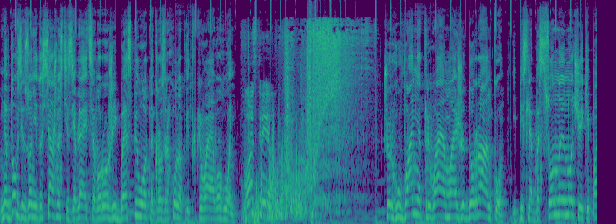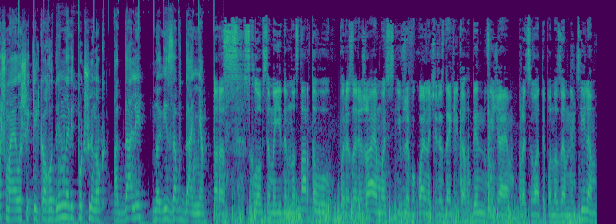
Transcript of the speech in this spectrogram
Невдовзі в зоні досяжності з'являється ворожий безпілотник. Розрахунок відкриває вогонь. Постріл! Чергування триває майже до ранку, і після безсонної ночі екіпаж має лише кілька годин на відпочинок, а далі нові завдання. Зараз з хлопцями їдемо на стартову, перезаряджаємось і вже буквально через декілька годин виїжджаємо працювати по наземним цілям.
